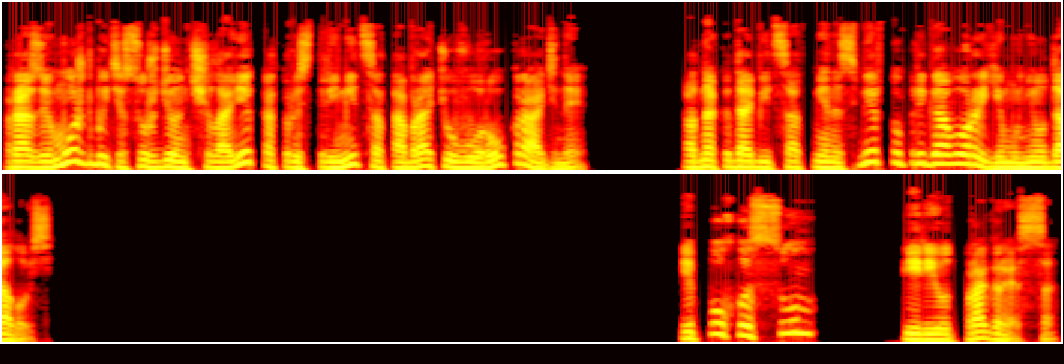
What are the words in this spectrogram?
Разве может быть осужден человек, который стремится отобрать у вора украденное? Однако добиться отмены смертного приговора ему не удалось. Эпоха Сун – период прогресса.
